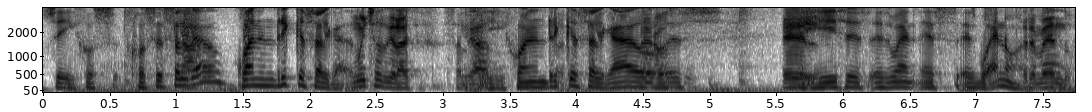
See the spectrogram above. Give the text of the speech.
Sí, José, José Salgado. Juan Enrique Salgado. Muchas gracias, Salgado. Sí, Juan Enrique Salgado Pero es. sí. Es, es, buen- es, es bueno. Tremendo.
